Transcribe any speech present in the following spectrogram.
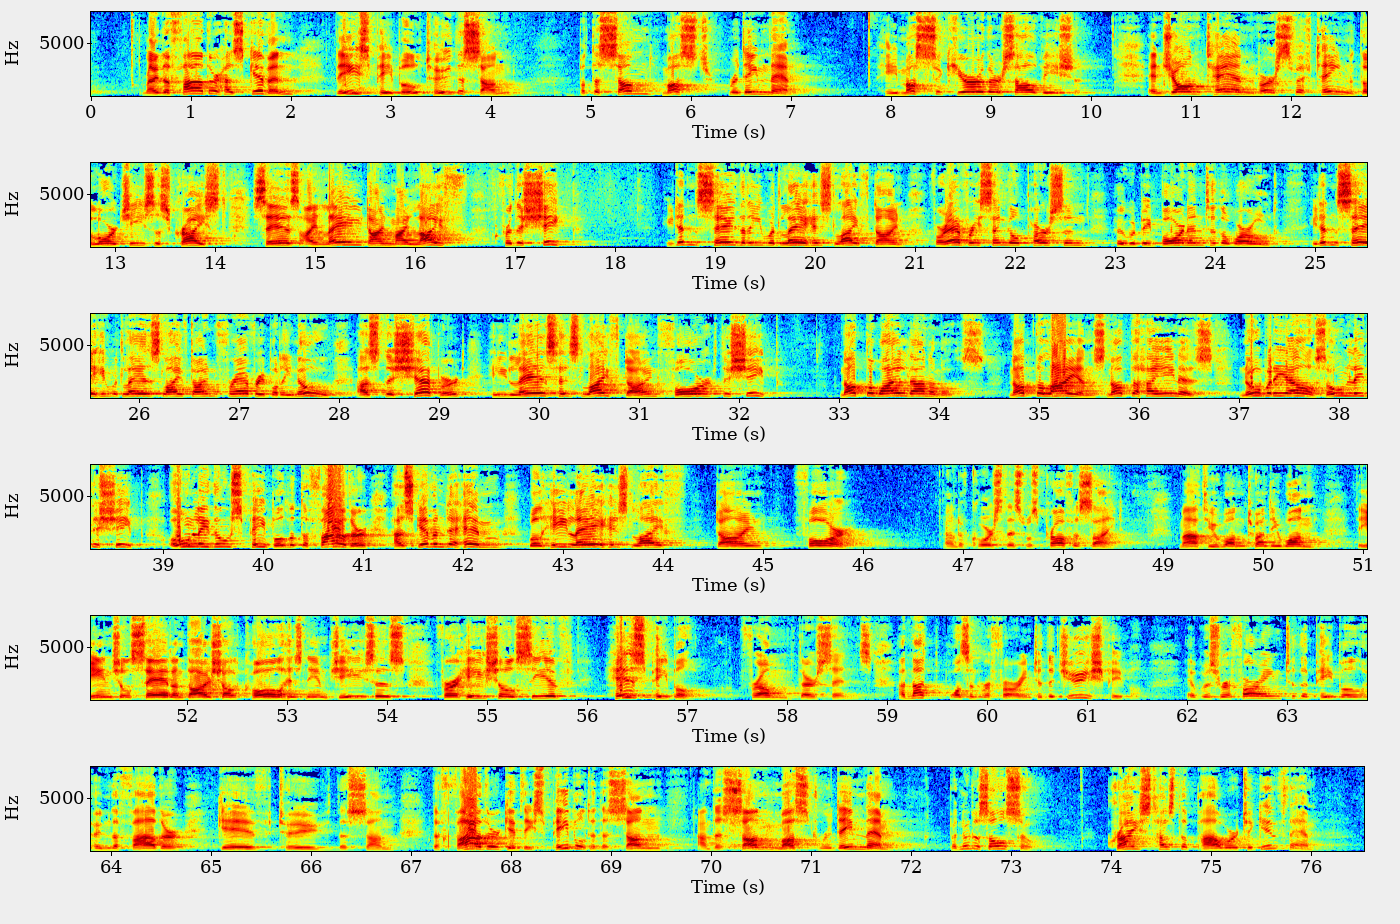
Now, the Father has given these people to the Son, but the Son must redeem them. He must secure their salvation. In John 10, verse 15, the Lord Jesus Christ says, I lay down my life for the sheep. He didn't say that he would lay his life down for every single person who would be born into the world. He didn't say he would lay his life down for everybody. No, as the shepherd, he lays his life down for the sheep, not the wild animals, not the lions, not the hyenas, nobody else, only the sheep. Only those people that the Father has given to him will he lay his life down for. And of course, this was prophesied. Matthew 121 The angel said, And thou shalt call his name Jesus, for he shall save his people from their sins. And that wasn't referring to the Jewish people, it was referring to the people whom the Father gave to the Son. The Father gave these people to the Son, and the Son must redeem them. But notice also, Christ has the power to give them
